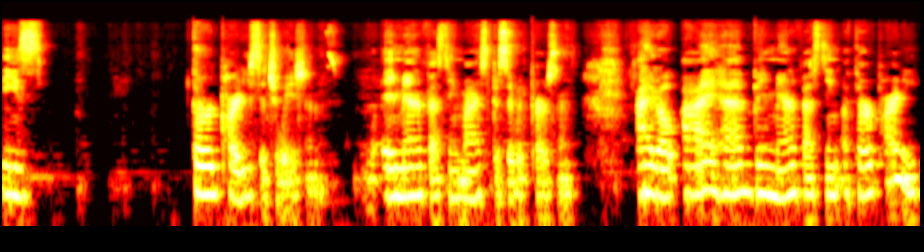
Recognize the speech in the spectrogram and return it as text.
These third party situations in manifesting my specific person. I don't I have been manifesting a third party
